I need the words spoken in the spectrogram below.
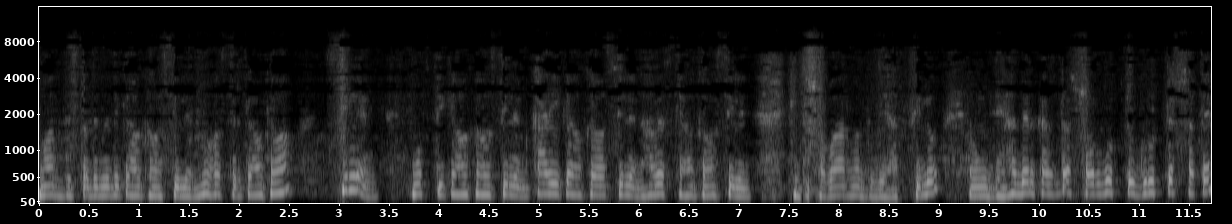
মহাদেশ মধ্যে কেহ কেহ ছিলেন মুহসের কেহ কেহ ছিলেন, মুফতি কেহ কেহ ছিলেন, কারি কেহ কেহ ছিলেন হাবেজ কেহ কেহ ছিলেন। কিন্তু সবার মধ্যে জেহাদ ছিল এবং জেহাদের কাজটা সর্বোচ্চ গুরুত্বের সাথে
